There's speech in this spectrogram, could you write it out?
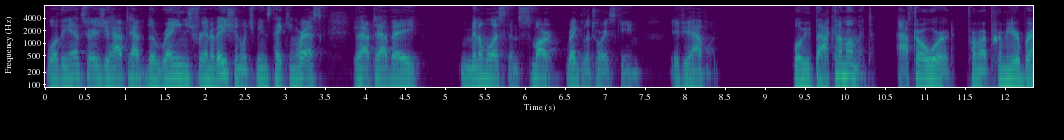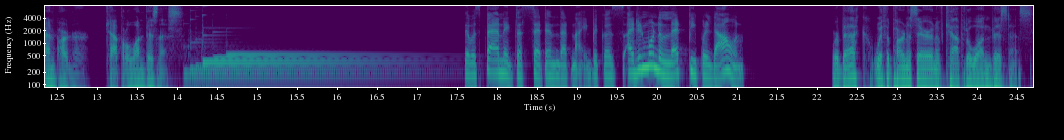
Well, the answer is you have to have the range for innovation, which means taking risk. You have to have a minimalist and smart regulatory scheme if you have one. We'll be back in a moment after a word from our premier brand partner, Capital One Business. There was panic that set in that night because I didn't want to let people down. We're back with Aparna Saran of Capital One Business.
